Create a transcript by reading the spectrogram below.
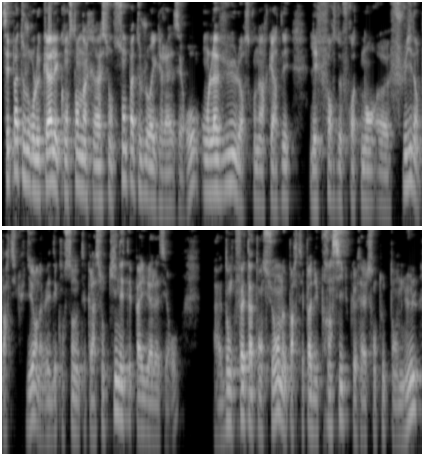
C'est pas toujours le cas, les constantes d'inclination sont pas toujours égales à 0. On l'a vu lorsqu'on a regardé les forces de frottement euh, fluides en particulier, on avait des constantes d'intégration qui n'étaient pas égales à 0. Euh, donc faites attention, ne partez pas du principe que elles sont toutes le temps nulles,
